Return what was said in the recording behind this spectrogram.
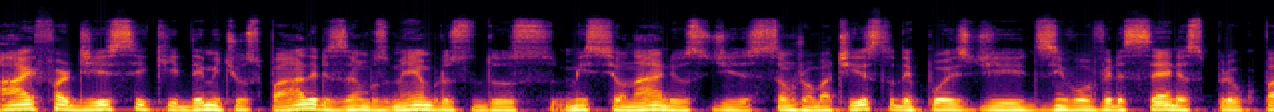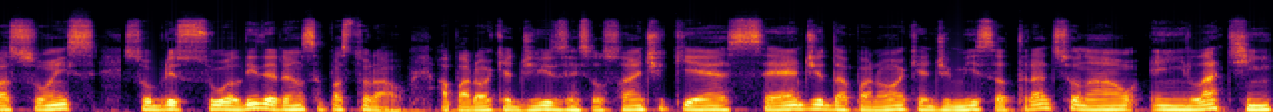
Ifer disse que demitiu os padres, ambos membros dos missionários de São João Batista, depois de desenvolver sérias preocupações sobre sua liderança pastoral. A paróquia diz em seu site que é sede da paróquia de missa tradicional em latim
